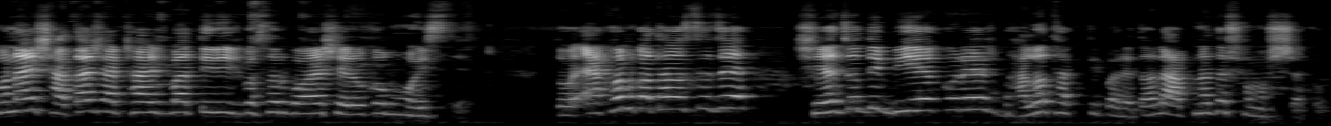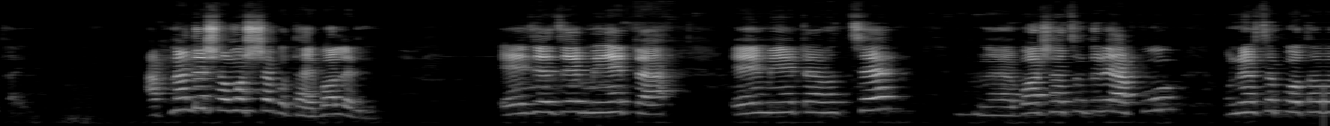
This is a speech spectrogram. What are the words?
মনে হয় সাতাশ, আঠাশ বা তিরিশ বছর বয়স এরকম হয়েছে তো এখন কথা হচ্ছে যে, সে যদি বিয়ে করে ভালো থাকতে পারে, তাহলে আপনাদের সমস্যা কোথায়? আপনাদের সমস্যা কোথায়? বলেন। এই যে যে মেয়েটা, এই মেয়েটা হচ্ছে বর্ষা চৌধুরী আপু, উনি হচ্ছে প্রথম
